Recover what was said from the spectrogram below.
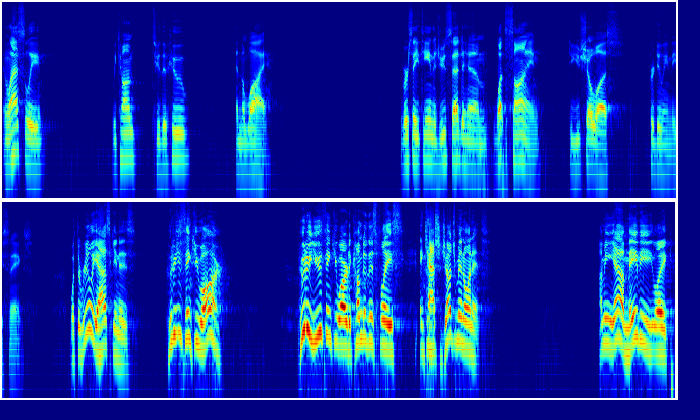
And lastly, we come to the who and the why. Verse 18 the Jews said to him, What sign do you show us for doing these things? What they're really asking is, Who do you think you are? Who do you think you are to come to this place and cast judgment on it? I mean, yeah, maybe like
